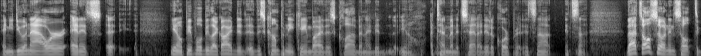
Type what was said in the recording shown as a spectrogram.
and you do an hour and it's uh, you know, people will be like, "Oh, I did this company came by this club, and I did, you know, a ten minute set. I did a corporate. It's not. It's not. That's also an insult to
